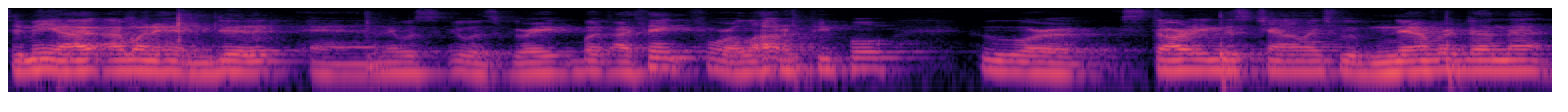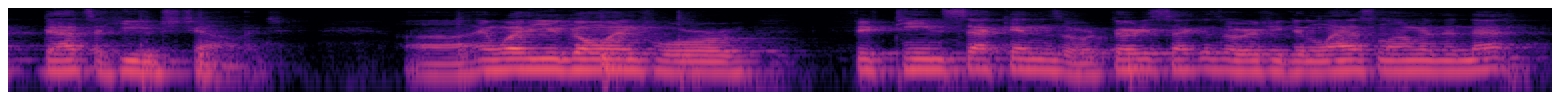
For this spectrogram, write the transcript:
to me. I, I went ahead and did it, and it was it was great. But I think for a lot of people who are starting this challenge, who've never done that, that's a huge challenge. Uh, and whether you go in for 15 seconds or 30 seconds, or if you can last longer than that,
